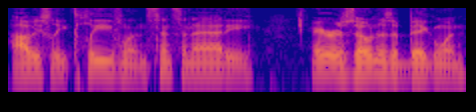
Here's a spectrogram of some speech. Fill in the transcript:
obviously Cleveland, Cincinnati, Arizona's a big one.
